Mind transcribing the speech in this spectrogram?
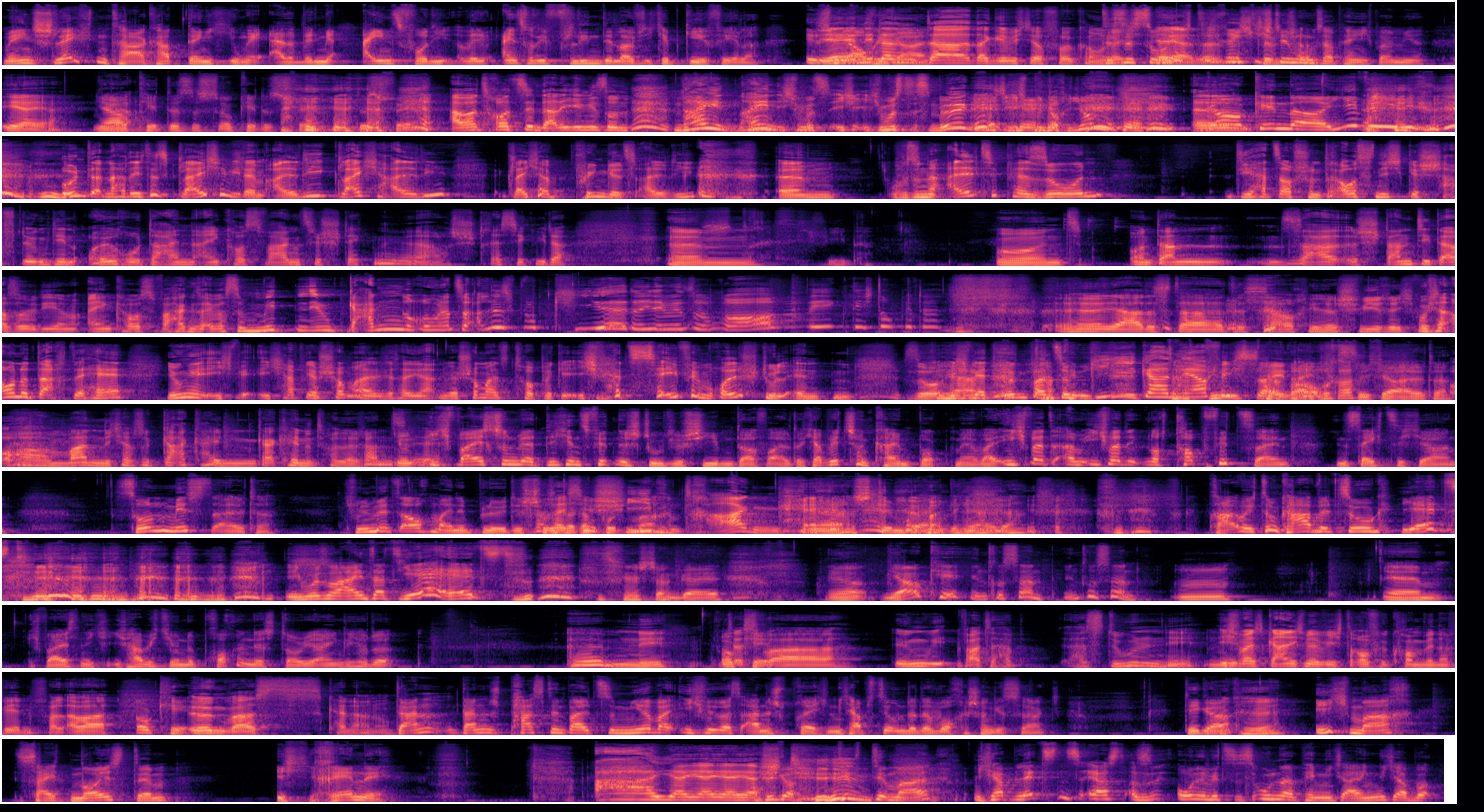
Wenn ich einen schlechten Tag habe, denke ich, Junge, also wenn mir eins vor die, wenn eins vor die Flinte läuft, ich habe Gehfehler. Ist ja, mir ja, auch nee, egal. Dann, da, da gebe ich dir vollkommen das recht. Das ist so ja, richtig, richtig stimmungsabhängig schon. bei mir. Ja, ja. Ja, okay, das ist, okay, das ist fair. Das ist fair. Aber trotzdem, da hatte ich irgendwie so ein, nein, nein, ich muss, ich, ich muss das mögen, ich, ich bin doch jung. Go, ähm, Kinder, yippie! Und dann hatte ich das gleiche wieder im Aldi, gleicher Aldi, gleicher Pringles Aldi, ähm, wo so eine alte Person die hat es auch schon draußen nicht geschafft, irgendwie den Euro da in den Einkaufswagen zu stecken. Ja, stressig wieder. Ähm, stressig wieder. Und, und dann sah, stand die da so mit ihrem Einkaufswagen so einfach so mitten im Gang rum und hat so alles blockiert. Und ich denke mir so, boah, beweg dich doch bitte. äh, ja, das da, das ist auch wieder schwierig. Wo ich dann auch nur dachte, hä, Junge, ich, ich habe ja schon mal, das hatten wir schon mal als Topic, ich werde safe im Rollstuhl enden. So, ja, ich werde irgendwann so giga nervig sein einfach. Sicher, Alter. Oh Mann, ich habe so gar, keinen, gar keine Toleranz. Und ey. ich weiß schon, wer dich ins Fitnessstudio schieben darf, Alter. Ich habe jetzt schon keinen Bock mehr, weil ich werde ich werd noch topfit sein in 60 Jahren. So ein Mist, Alter. Ich will mir jetzt auch meine blöde Schulter das heißt, kaputt machen. tragen. Ja, stimmt eigentlich, Alter. Trag mich zum Kabelzug, jetzt. ich muss noch einen Satz, jetzt. Das wäre schon geil. Ja, ja, okay, interessant, interessant. Mhm. Ähm, ich weiß nicht, ich habe ich die unterbrochen in der Story eigentlich oder? Ähm, nee, okay. das war irgendwie. Warte, hab, Hast du? Nee. nee. Ich weiß gar nicht mehr, wie ich drauf gekommen bin, auf jeden Fall. Aber okay. irgendwas, keine Ahnung. Dann, dann passt den Ball zu mir, weil ich will was ansprechen. Ich hab's dir unter der Woche schon gesagt. Digga, okay. ich mach seit neuestem, ich renne. Ah, ja, ja, ja, ja, Digga, stimmt. Gib dir mal. Ich habe letztens erst, also ohne Witz, das ist unabhängig eigentlich, aber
